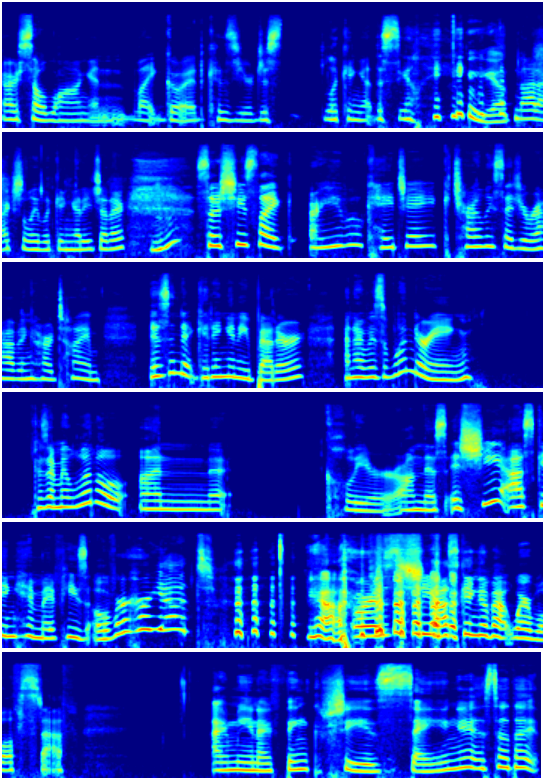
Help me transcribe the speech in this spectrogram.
are so long and like good because you're just looking at the ceiling Yep. not actually looking at each other. Mhm. so she's like are you okay jake? Charlie said you were having a hard time. Isn't it getting any better? And i was wondering because i'm a little unclear on this. Is she asking him if he's over her yet? Yeah. or is she asking about werewolf stuff? I mean, I think she's saying it so that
